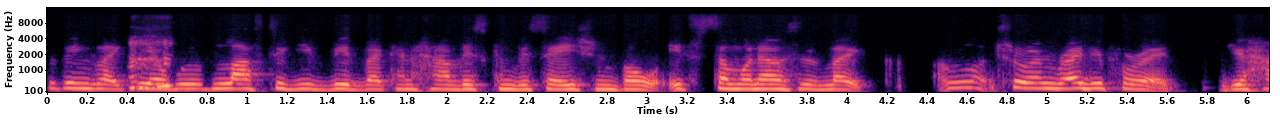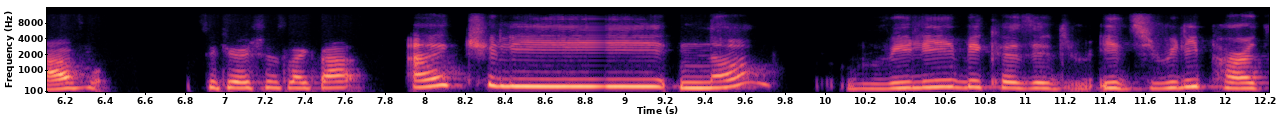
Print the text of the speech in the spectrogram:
to think like, yeah, mm-hmm. we'd love to give feedback and have this conversation. But if someone else is like, I'm not sure I'm ready for it, you have situations like that? Actually, not really because it it's really part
